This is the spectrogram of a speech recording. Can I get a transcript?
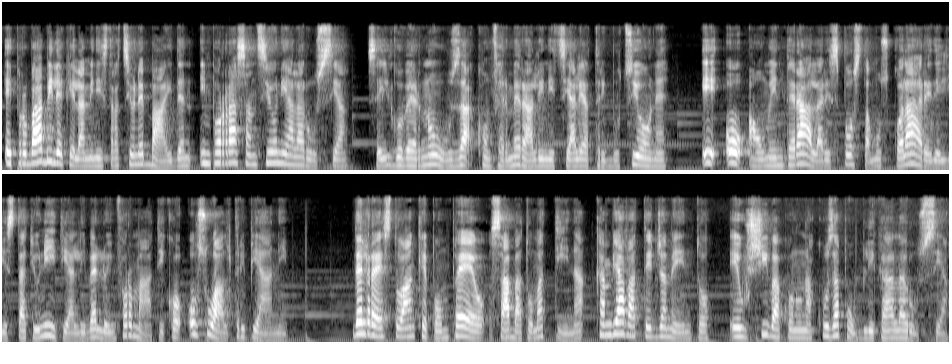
è probabile che l'amministrazione Biden imporrà sanzioni alla Russia se il governo USA confermerà l'iniziale attribuzione e o aumenterà la risposta muscolare degli Stati Uniti a livello informatico o su altri piani. Del resto anche Pompeo sabato mattina cambiava atteggiamento e usciva con un'accusa pubblica alla Russia.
